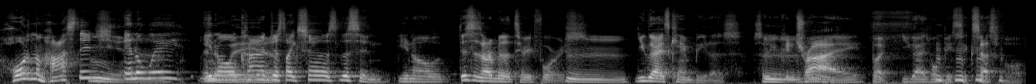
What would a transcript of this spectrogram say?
holding them hostage in a way. You a know, kind of yeah. just like saying us, listen, you know, this is our military force. Mm-hmm. You guys can't beat us. So you can try, but you guys won't be successful.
